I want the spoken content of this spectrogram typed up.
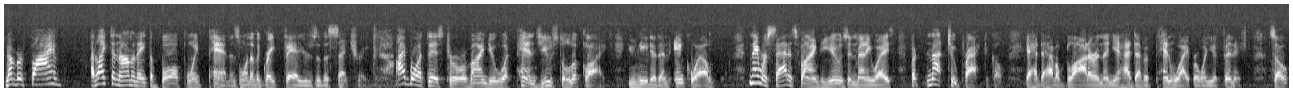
Number five, I'd like to nominate the ballpoint pen as one of the great failures of the century. I bought this to remind you what pens used to look like. You needed an inkwell, and they were satisfying to use in many ways, but not too practical. You had to have a blotter, and then you had to have a pen wiper when you finished. So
